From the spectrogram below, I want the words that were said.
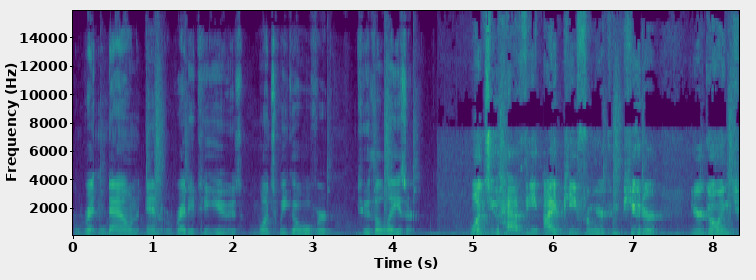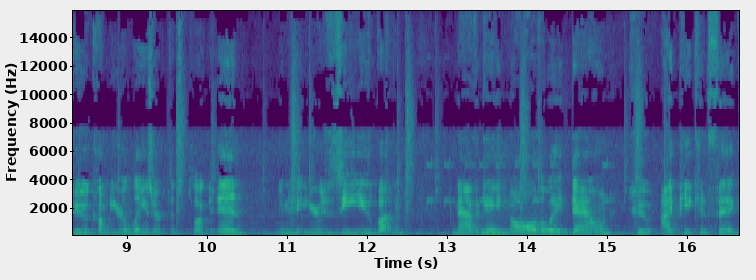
written down and ready to use once we go over to the laser. Once you have the IP from your computer, you're going to come to your laser that's plugged in. You're gonna hit your ZU button, navigate all the way down to IP config,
